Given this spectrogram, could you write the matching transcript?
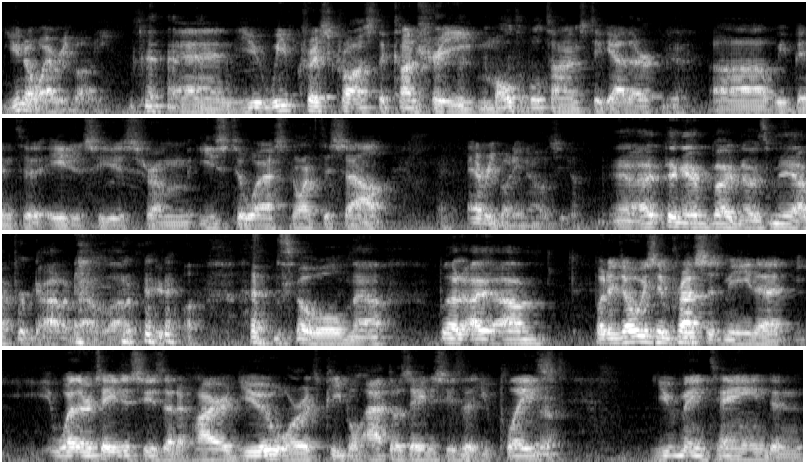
You know everybody, and you we've crisscrossed the country multiple times together. Yeah. Uh, we've been to agencies from east to west, north to south, and everybody knows you. Yeah, I think everybody knows me. I forgot about a lot of people. I'm so old now. But I, um, But it always impresses me that whether it's agencies that have hired you or it's people at those agencies that you placed, you've maintained and,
